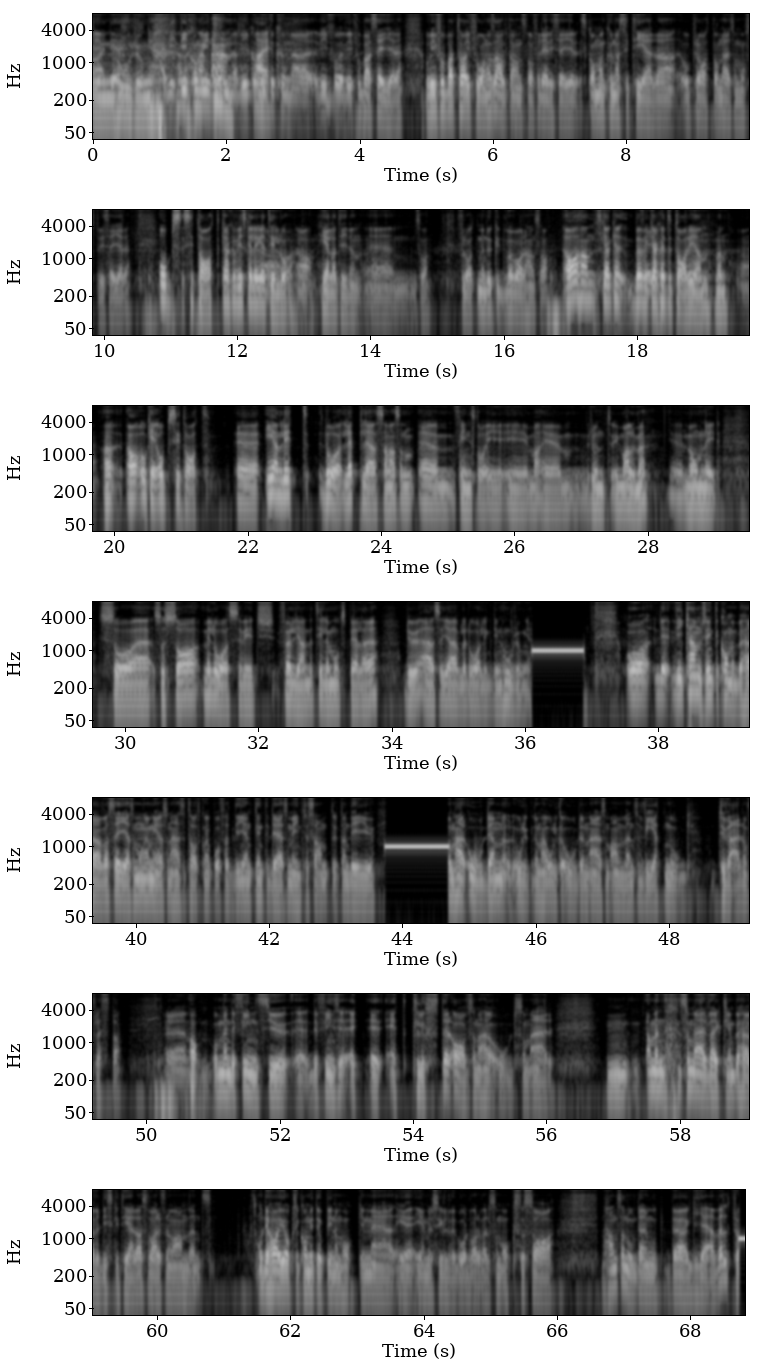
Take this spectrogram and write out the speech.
din det- horunge. Nej, vi, vi kommer inte kunna, vi kommer Nej. inte kunna, vi får, vi får bara säga det. Och vi får bara ta ifrån oss allt ansvar för det vi säger. Ska man kunna citera och prata om det här så måste vi säga det. Obs citat kanske vi ska lägga till då. Ja, ja hela tiden. Eh, så. Förlåt, men du, vad var det han sa? Ja, han ska, kan, behöver Säg kanske inte ta det igen. Men, Ja. ja, Okej, obs citat. Eh, enligt då läppläsarna som eh, finns då i, i, eh, runt i Malmö eh, med omnejd så, eh, så sa Milosevic följande till en motspelare. Du är så jävla dålig din horunge. Och det, vi kanske inte kommer behöva säga så många mer sådana här citat kommer jag på för att det är egentligen inte det som är intressant utan det är ju de här orden, de här olika orden är som används vet nog tyvärr de flesta. Eh, Ja. men det finns ju, eh, det finns ju ett, ett, kluster av sådana här ord som är mm, ja, men, som är verkligen behöver diskuteras varför de används. Och det har ju också kommit upp inom hockeyn med E- Emil Sylvegård var det väl som också sa han sa nog däremot bögjävel tror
